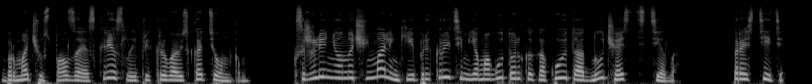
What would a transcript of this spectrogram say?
бормочу, сползая с кресла и прикрываюсь котенком. К сожалению, он очень маленький, и прикрыть им я могу только какую-то одну часть тела. Простите,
